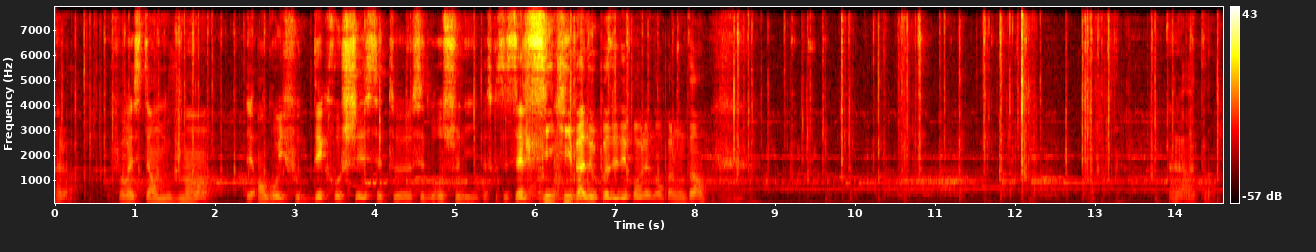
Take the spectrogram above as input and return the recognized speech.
Alors, faut rester en mouvement et en gros, il faut décrocher cette, euh, grosse chenille. Parce que c'est celle-ci qui va nous poser des problèmes dans pas longtemps. Alors, attends.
